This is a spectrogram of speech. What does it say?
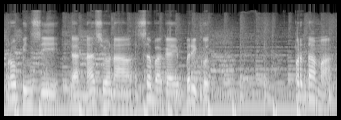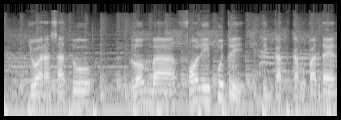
provinsi, dan nasional sebagai berikut. Pertama, juara satu Lomba Voli Putri tingkat kabupaten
